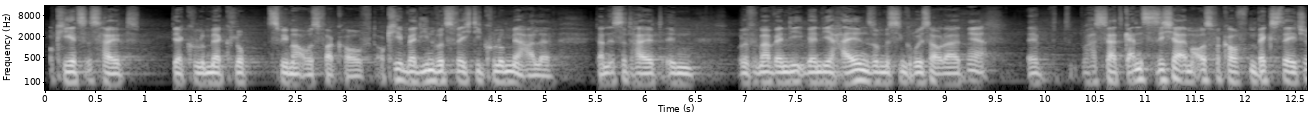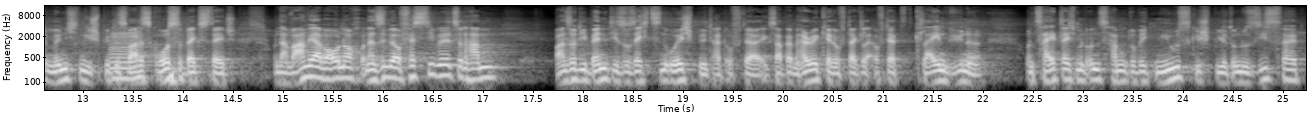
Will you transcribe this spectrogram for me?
okay, jetzt ist halt der Columbia Club zweimal ausverkauft. Okay, in Berlin wird es vielleicht die Columbia Halle. Dann ist es halt in, und auf einmal werden die, werden die Hallen so ein bisschen größer oder Ja. äh, du hast halt ganz sicher im ausverkauften Backstage in München gespielt. Das war das große Backstage. Und dann waren wir aber auch noch, und dann sind wir auf Festivals und haben, waren so die Band, die so 16 Uhr gespielt hat auf der, ich sag beim Hurricane, auf der, auf der kleinen Bühne. Und zeitgleich mit uns haben, glaube ich, Muse gespielt. Und du siehst halt,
